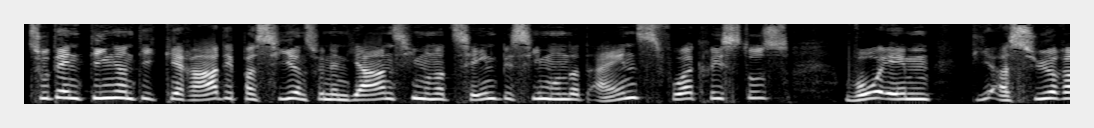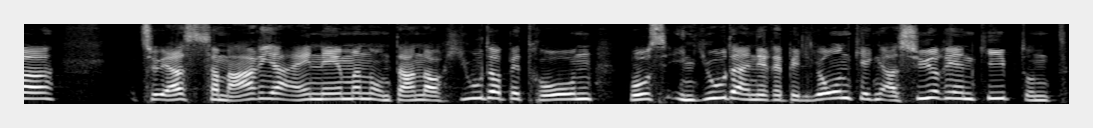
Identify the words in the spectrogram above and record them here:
Zu den Dingen, die gerade passieren, so in den Jahren 710 bis 701 vor Christus, wo eben die Assyrer zuerst Samaria einnehmen und dann auch Juda bedrohen, wo es in Juda eine Rebellion gegen Assyrien gibt und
